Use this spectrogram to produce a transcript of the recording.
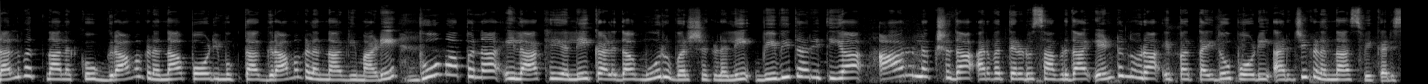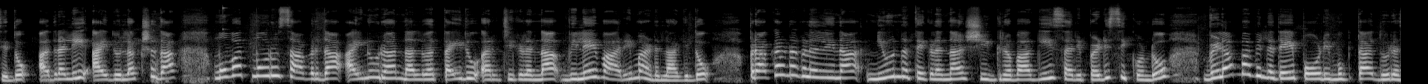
ನಲವತ್ನಾಲ್ಕು ಗ್ರಾಮಗಳನ್ನ ಪೋಡಿ ಮುಕ್ತ ಗ್ರಾಮಗಳನ್ನಾಗಿ ಮಾಡಿ ಭೂಮಾಪನ ಇಲಾಖೆಯಲ್ಲಿ ಕಳೆದ ಮೂರು ವರ್ಷಗಳಲ್ಲಿ ವಿವಿಧ ರೀತಿಯ ಆರು ಲಕ್ಷದ ಅರವತ್ತೆರಡು ಸಾವಿರದ ಎಂಟುನೂರ ಇಪ್ಪತ್ತೈದು ಪೋಡಿ ಅರ್ಜಿಗಳನ್ನ ಸ್ವೀಕರಿಸಿದ್ದು, ಅದರಲ್ಲಿ ಐದು ಲಕ್ಷದ ಮೂವತ್ಮೂರು ಸಾವಿರದ ಐನೂರ ನಲವತ್ತೈದು ಅರ್ಜಿಗಳನ್ನ ವಿಲೇವಾರಿ ಮಾಡಲಾಗಿದ್ದು, ಪ್ರಕರಣಗಳಲ್ಲಿನ ನ್ಯೂನತೆಗಳನ್ನ ಶೀಘ್ರವಾಗಿ ಸರಿಪಡಿಸಿಕೊಂಡು ವಿಳಂಬವಿಲ್ಲದೆ ಪೋಡಿ ಮುಕ್ತ ದುರಸ್ತಿ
